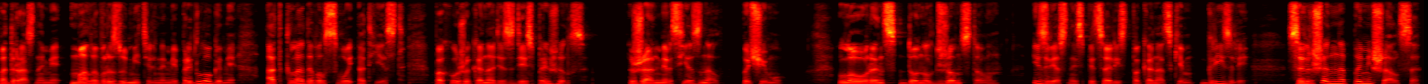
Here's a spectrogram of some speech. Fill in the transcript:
под разными маловразумительными предлогами откладывал свой отъезд. Похоже, канадец здесь прижился. Жан Мерсье знал, почему. Лоуренс Доналд Джонстоун, известный специалист по канадским гризли, совершенно помешался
